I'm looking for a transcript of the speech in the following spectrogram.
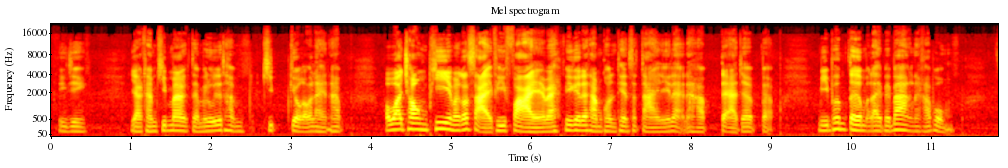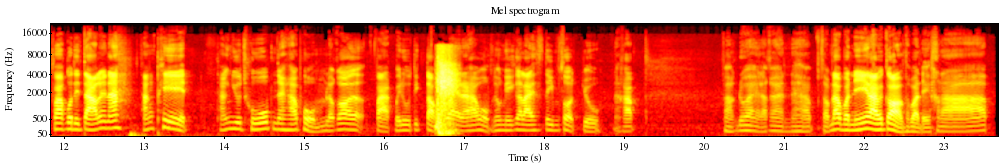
จริงๆ อยากทำคลิปมากแต่ไม่รู้จะทำคลิปเกี่ยวกับอะไรนะครับ เพราะว่าช่องพี่มันก็สายฟรีไฟล์ใช่ไหมพี่ก็จะทำคอนเทนต์สไตล์นี้แหละนะครับ แต่อาจจะแบบมีเพิ่มเติมอะไรไปบ้างนะครับผมฝากกดติดตามด้วยนะ ทั้งเพจทั้ง YouTube นะครับผมแล้วก็ฝากไปดู TikTok ด้วยนะครับผมช่วงนี้ก็ไลฟ์สตรีมสดอยู่นะครับ ฝากด้วยแล้วกันนะครับสำหรับวันนี้ลาไปก่อนสวัสดีครับ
